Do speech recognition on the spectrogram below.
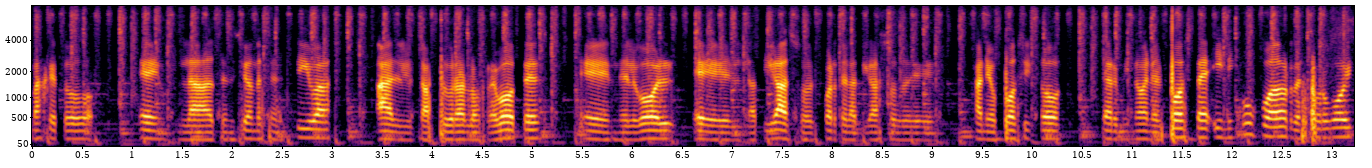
más que todo en la atención defensiva al capturar los rebotes, en el gol el latigazo, el fuerte latigazo de Jani Opósito terminó en el poste y ningún jugador de Sport Boys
